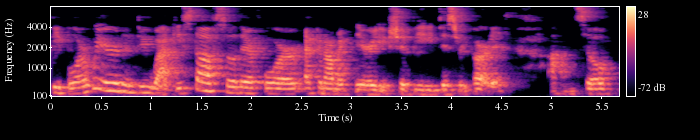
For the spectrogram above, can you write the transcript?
people are weird and do wacky stuff, so therefore economic theory should be disregarded. Um, so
